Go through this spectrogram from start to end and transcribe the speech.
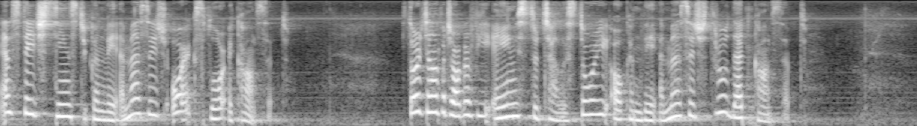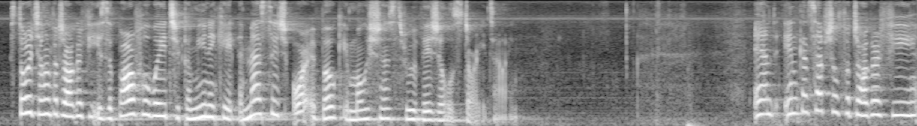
and stage scenes to convey a message or explore a concept. Storytelling photography aims to tell a story or convey a message through that concept. Storytelling photography is a powerful way to communicate a message or evoke emotions through visual storytelling. And in conceptual photography,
